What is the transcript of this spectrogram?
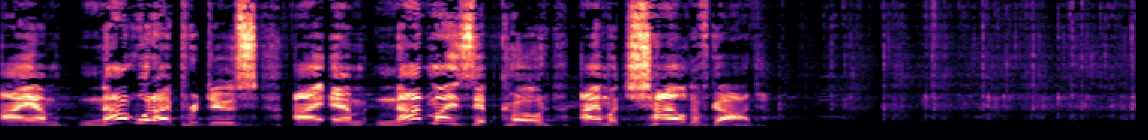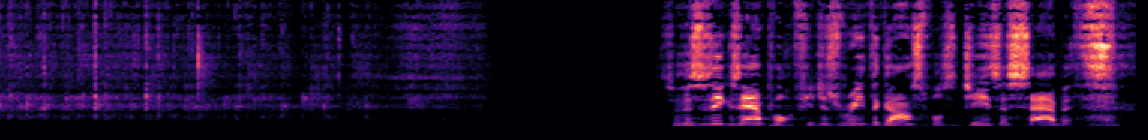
I am not what I produce. I am not my zip code. I am a child of God. So, this is the example. If you just read the Gospels, Jesus Sabbaths.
